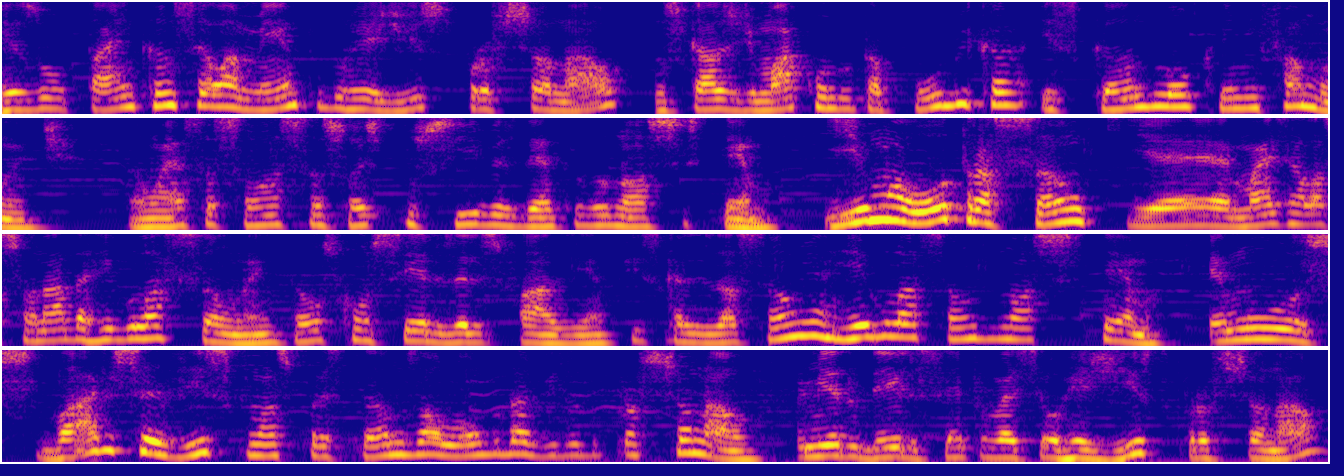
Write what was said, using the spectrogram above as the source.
resultar em cancelamento do registro profissional nos casos de má conduta pública, escândalo ou crime infamante. Então, essas são as sanções possíveis dentro do nosso sistema. E uma outra ação que é mais relacionada à regulação, né? Então, os conselhos eles fazem a fiscalização e a regulação do nosso sistema. Temos vários serviços que nós prestamos ao longo da vida do profissional. O primeiro deles sempre vai ser o registro profissional,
